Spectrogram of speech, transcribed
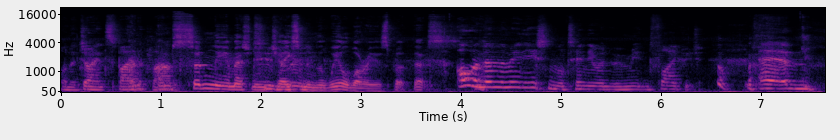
on a giant spider I'm, plant. I'm suddenly imagining to the Jason moon. and the Wheel Warriors, but that's Oh, and then the radiation will turn you into a mutant fly creature. Um,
